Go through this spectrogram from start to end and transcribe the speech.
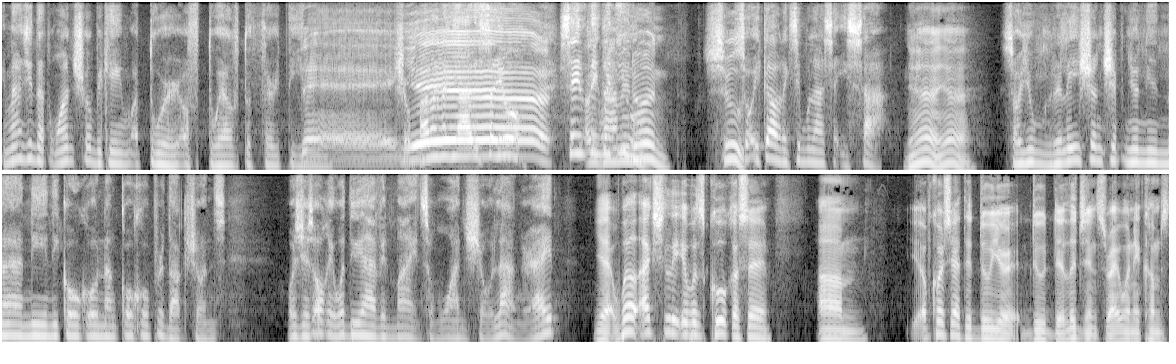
Imagine that one show became a tour of 12 to 13. Dang. So, parang nangyari sa'yo. Same Ang thing with dami you. nun. Shoot. So, ikaw, nagsimula sa isa. yeah, yeah. So, yung relationship nyo ni, na, ni, ni Coco ng Coco Productions was just, okay, what do you have in mind? So, one show lang, right? Yeah, well, actually, it was cool because, um, of course, you have to do your due diligence, right, when it comes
